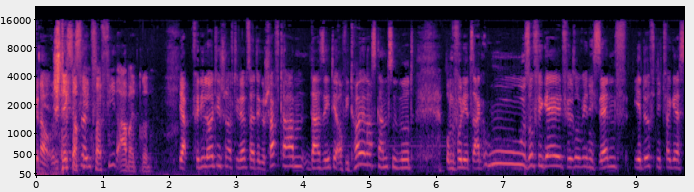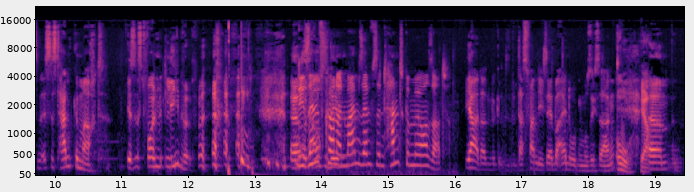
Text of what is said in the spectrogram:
Genau. Und Steckt auf jeden Fall viel Arbeit drin. Ja, für die Leute, die schon auf die Webseite geschafft haben, da seht ihr auch, wie teuer das Ganze wird. Und bevor die jetzt sagen, uh, so viel Geld für so wenig Senf, ihr dürft nicht vergessen, es ist handgemacht. Es ist voll mit Liebe. Äh, Die Senfkörner in meinem Senf sind handgemörsert. Ja, das, das fand ich sehr beeindruckend, muss ich sagen. Oh, ja. Ähm,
